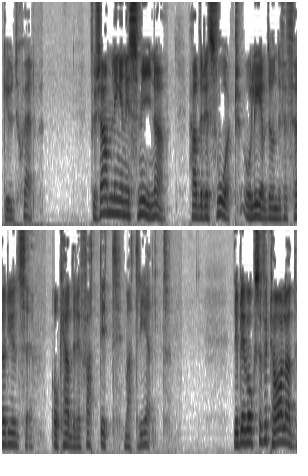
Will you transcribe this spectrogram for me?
Gud själv. Församlingen i Smyna hade det svårt och levde under förföljelse och hade det fattigt materiellt. Det blev också förtalad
